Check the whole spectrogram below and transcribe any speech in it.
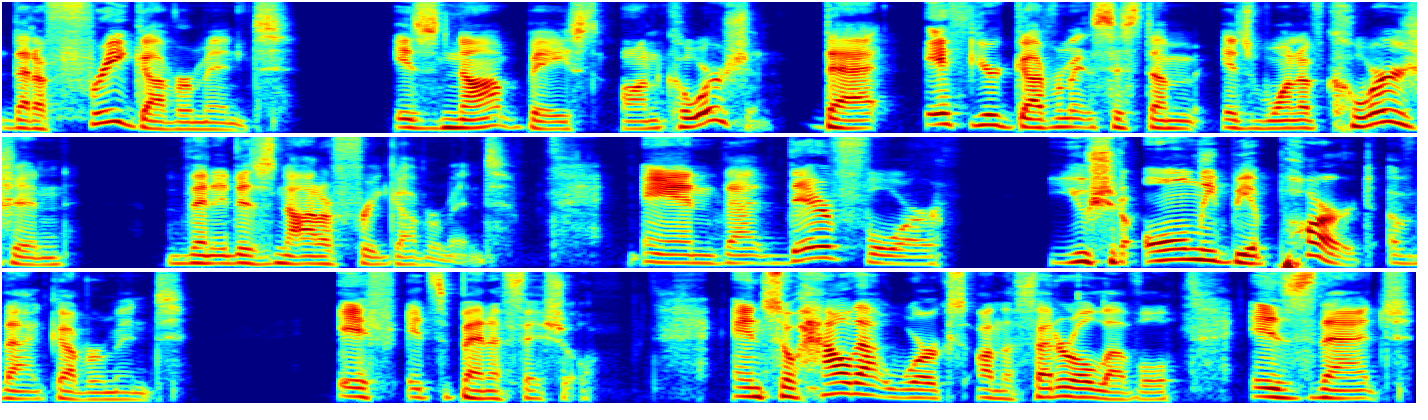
that a free government is not based on coercion. That if your government system is one of coercion, then it is not a free government. And that therefore, you should only be a part of that government if it's beneficial. And so, how that works on the federal level is that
